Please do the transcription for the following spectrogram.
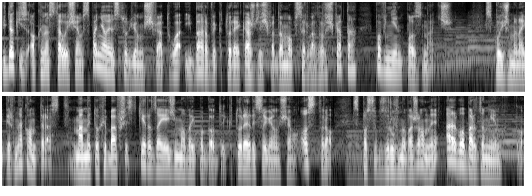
Widoki z okna stały się wspaniałym studium światła i barwy, które każdy świadomy obserwator świata powinien poznać. Spójrzmy najpierw na kontrast. Mamy tu chyba wszystkie rodzaje zimowej pogody, które rysują się ostro, w sposób zrównoważony albo bardzo miękko.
